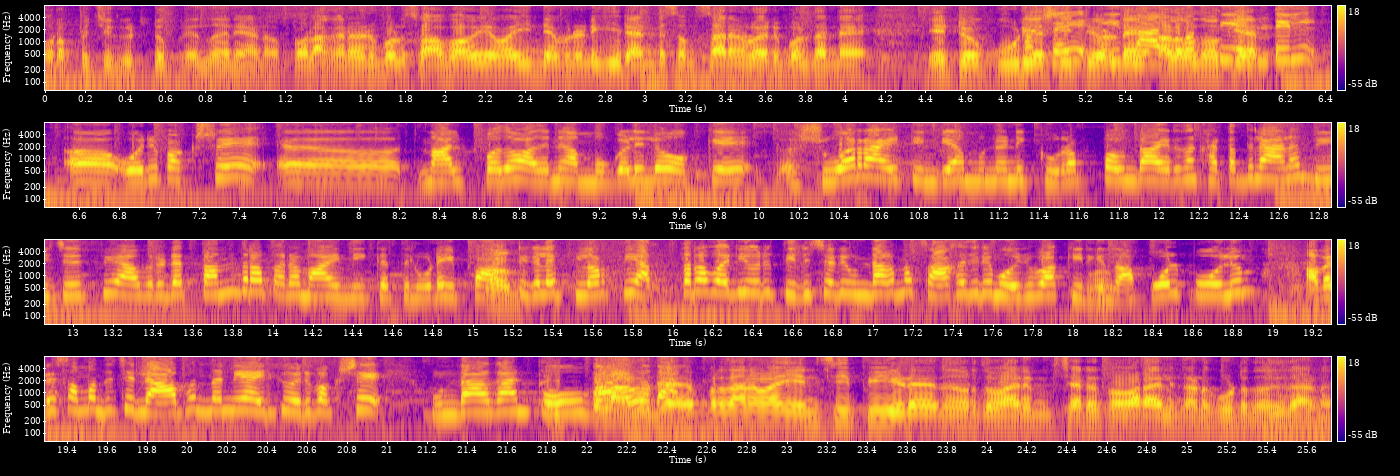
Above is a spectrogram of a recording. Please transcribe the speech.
ഉറപ്പിച്ച് കിട്ടും എന്ന് തന്നെയാണ്. അപ്പോൾ അങ്ങനെ വരുമ്പോൾ സ്വാഭാവികമായി ഇന്ത്യ മുന്നണിക്ക് ഈ രണ്ട് സംസ്ഥാനങ്ങൾ വരുമ്പോൾ തന്നെ ഏറ്റവും കൂടിയ സീറ്റുകളുടെ അളവ് നോക്കിയാൽ 48 ൽ, ആ, ഒരു പക്ഷേ നാൽപ്പതോ അതിന് മുകളിലോ ഒക്കെ ഷുവർ ആയിട്ട് ഇന്ത്യ മുന്നണിക്ക് ഉറപ്പുണ്ടായിരുന്ന ഘട്ടത്തിലാണ് ബി ജെ പി അവരുടെ തന്ത്രപരമായ നീക്കത്തിലൂടെ ഈ പാർട്ടികളെ പുലർത്തി അത്ര വലിയൊരു തിരിച്ചടി ഉണ്ടാകുന്ന സാഹചര്യം ഒഴിവാക്കിയിരിക്കുന്നത് അപ്പോൾ പോലും അവരെ സംബന്ധിച്ച് ലാഭം തന്നെയായിരിക്കും ഒരു പക്ഷേ ഉണ്ടാകാൻ പോവുക പ്രധാനമായി എൻ സി പിയുടെ നേതൃത്വമാരും ശരത് പവാർ ആയാലും കണക്കൂട്ടുന്നത് ഇതാണ്.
